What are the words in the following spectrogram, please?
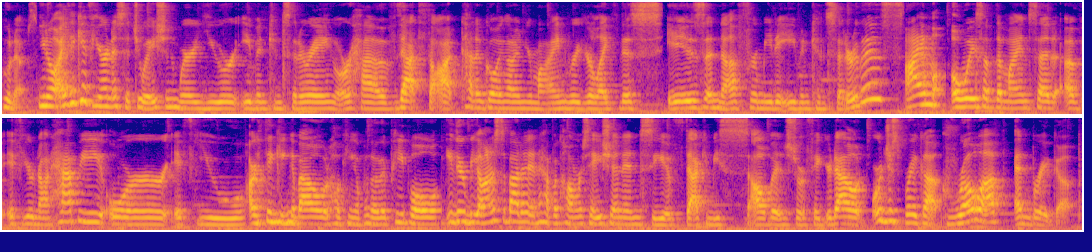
who knows? You know, I think if you're in a situation where you're even considering or have that thought kind of going on in your mind where you're like, this is enough for me to even consider this, I'm always of the mindset of if you're not happy or if you are thinking about hooking up with other people, either be honest about it and have a conversation and see if that can be salvaged or figured out, or just break up. Grow up and break up.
